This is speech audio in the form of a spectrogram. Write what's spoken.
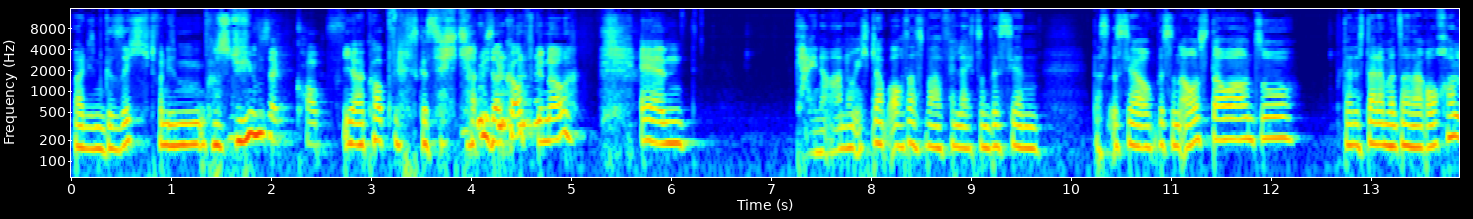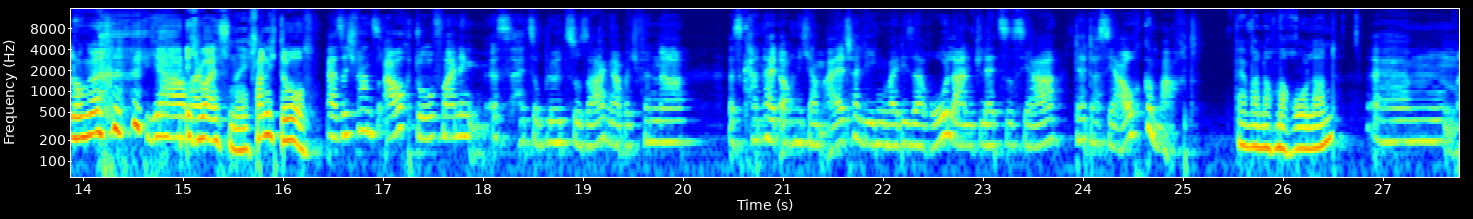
Oder diesem Gesicht von diesem Kostüm. Dieser Kopf. Ja, Kopf, das Gesicht, ja, dieser Kopf, genau. Ähm, keine Ahnung, ich glaube auch, das war vielleicht so ein bisschen, das ist ja auch ein bisschen Ausdauer und so. Dann ist da mit seiner Raucherlunge. Ja, ich weiß nicht. Fand ich doof. Also ich fand es auch doof. Vor allen Dingen ist halt so blöd zu sagen, aber ich finde, es kann halt auch nicht am Alter liegen, weil dieser Roland letztes Jahr, der hat das ja auch gemacht. Wer war nochmal Roland? Ähm,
